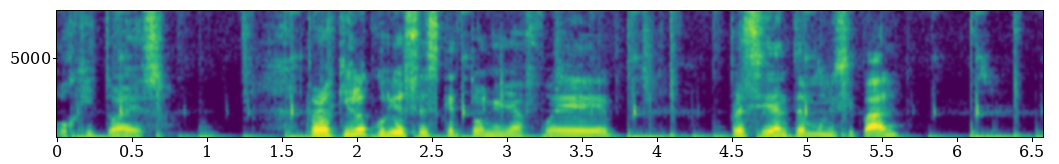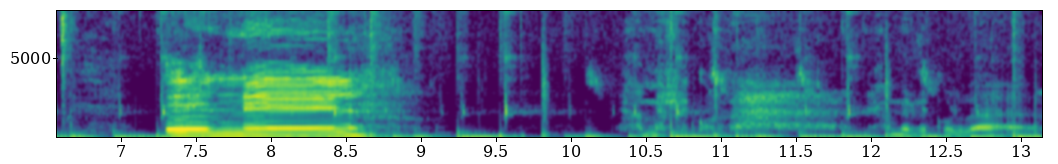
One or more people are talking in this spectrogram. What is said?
ojito a eso. Pero aquí lo curioso es que Toño ya fue presidente municipal, en el... Déjame recordar, déjame recordar.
